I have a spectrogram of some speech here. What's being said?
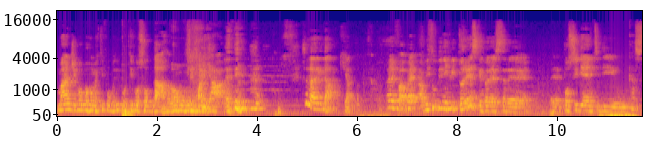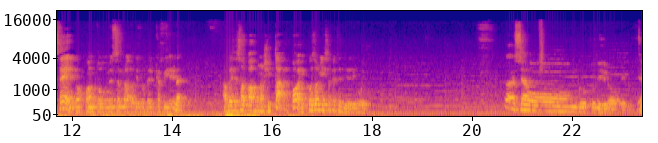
mangi proprio come tipo, tipo, tipo soldato, un maiale. Se la ridacchia. E fa, beh, abitudini pittoresche per essere eh, possidenti di un castello, a quanto mi è sembrato di poter capire. Beh. Avete salvato una città, e poi cosa mi sapete dire di voi? Eh, Siamo un gruppo di gironi. Sì.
